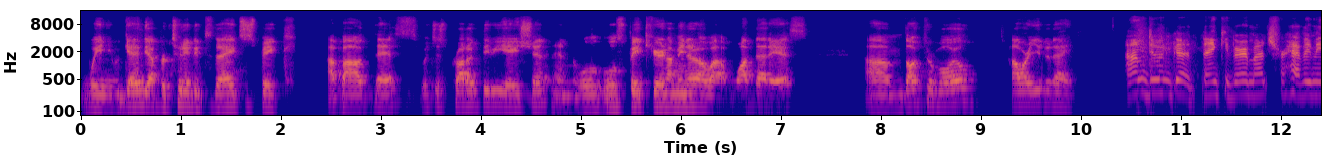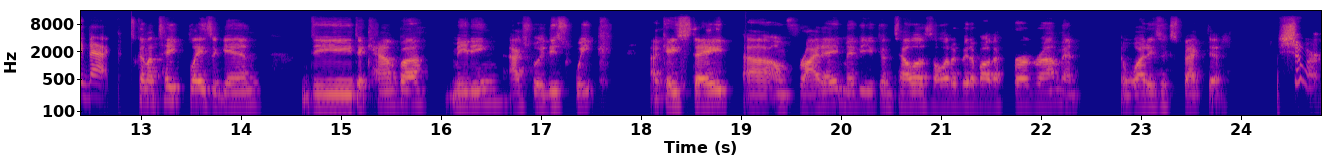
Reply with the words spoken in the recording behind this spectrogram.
we getting the opportunity today to speak about this, which is product deviation, and we'll we'll speak here in a minute about what that is. Um, Dr. Boyle, how are you today? I'm doing good. Thank you very much for having me back. It's going to take place again, the, the KMPA meeting, actually this week at K-State uh, on Friday. Maybe you can tell us a little bit about the program and, and what is expected. Sure.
